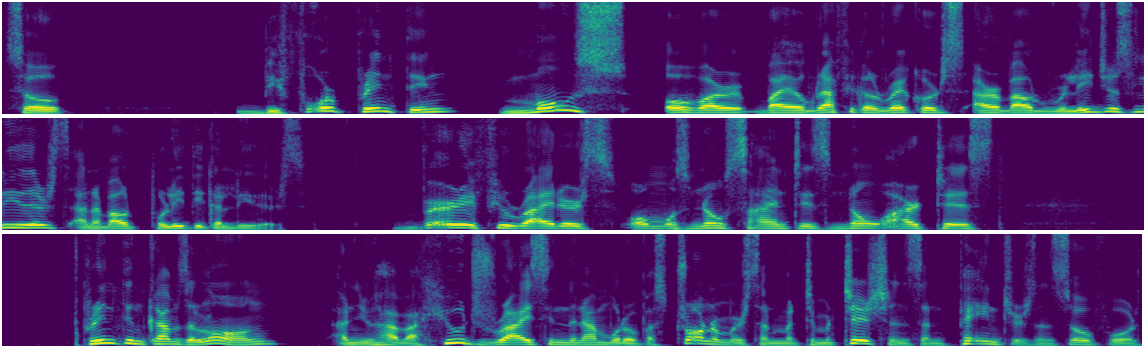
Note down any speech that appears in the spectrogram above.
So before printing, most of our biographical records are about religious leaders and about political leaders. Very few writers, almost no scientists, no artists. Printing comes along, and you have a huge rise in the number of astronomers and mathematicians and painters and so forth.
